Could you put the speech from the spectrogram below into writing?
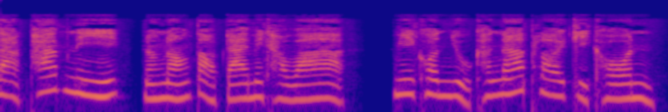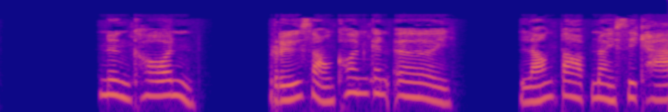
จากภาพนี้น้องๆตอบได้ไหมคะว่า มีคนอยู่ข้างหน้าพลอยกี่คนหนึ่งคน หรือสองคนกันเอ่ย ลองตอบหน่อยสิคะ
